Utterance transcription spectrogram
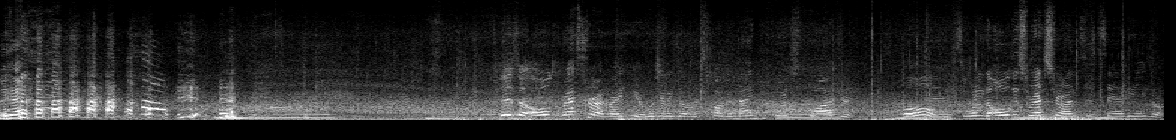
There's an old restaurant right here. We're gonna go. It's called the 94th Squadron. Oh. It's one of the oldest restaurants in San Diego.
